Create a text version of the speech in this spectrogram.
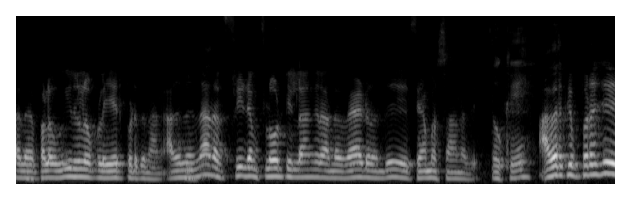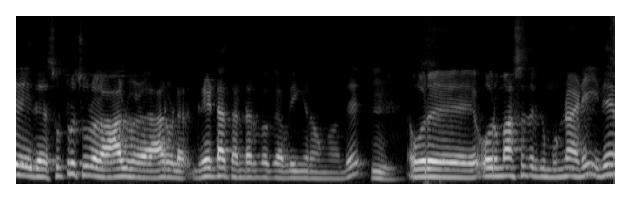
அதில் பல உயிரிழப்புகளை ஏற்படுத்தினாங்க அதுலேருந்து அந்த ஃப்ரீடம் ஃப்ளோட்டில்லாங்கிற அந்த வேர்டு வந்து ஃபேமஸ் ஆனது ஓகே அதற்கு பிறகு இந்த சுற்றுச்சூழல் ஆர்வலர் ஆர்வலர் கிரேட்டா தண்டர்பர்க் அப்படிங்கிறவங்க வந்து. ஒரு ஒரு மாதத்துக்கு முன்னாடி இதே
